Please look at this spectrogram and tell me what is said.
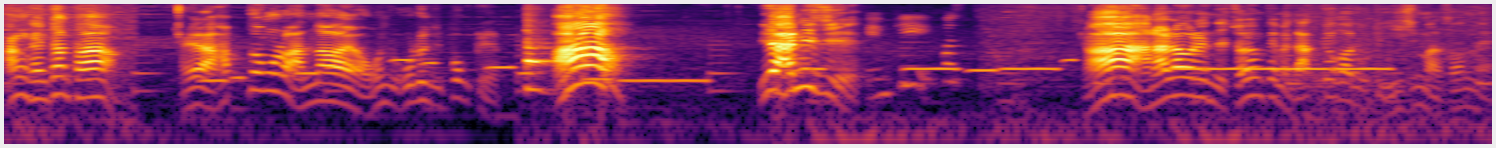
방 괜찮다. 야 합동으로 안 나와요. 오로지 뽑기. 아! 얘 아니지. MP 퍼스트 아안 하려고 그랬는데 저 형 때문에 낚여가지고 20만 썼네.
